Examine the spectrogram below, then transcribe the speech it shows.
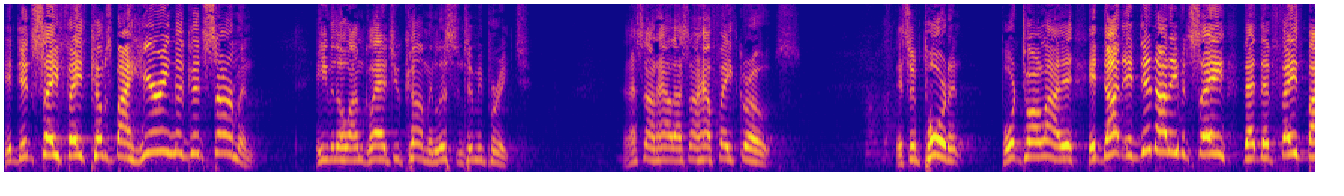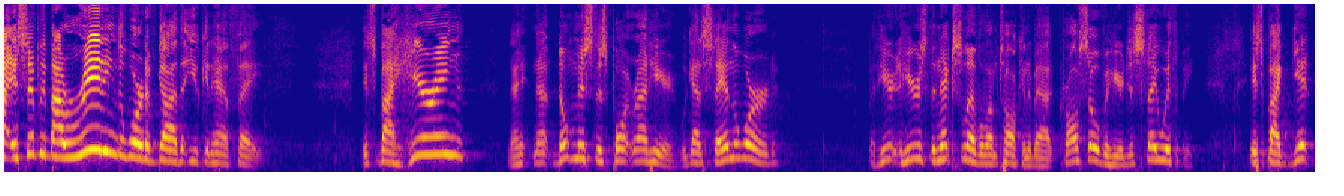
it did say faith comes by hearing a good sermon, even though I'm glad you come and listen to me preach. That's not how, that's not how faith grows. It's important, important to our life. It, it, not, it did not even say that, that faith by, is simply by reading the Word of God that you can have faith. It's by hearing. Now, now don't miss this point right here. we got to stay in the Word. But here, here's the next level I'm talking about. Cross over here. Just stay with me. It's by get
